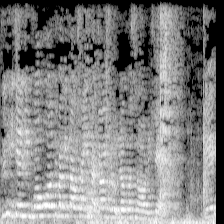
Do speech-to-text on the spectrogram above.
Klik je link bawah tu bagi tahu saya nak join group Love Personal Research. Okay.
